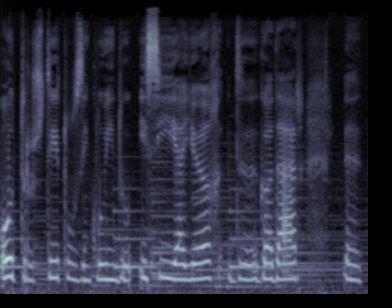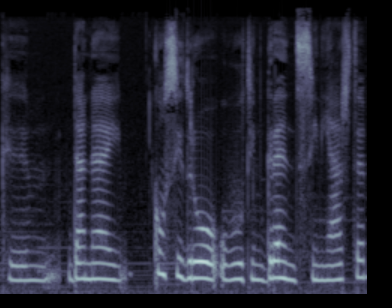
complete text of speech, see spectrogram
outros títulos, incluindo Ici et ailleurs, de Godard, eh, que Daney considerou o último grande cineasta,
